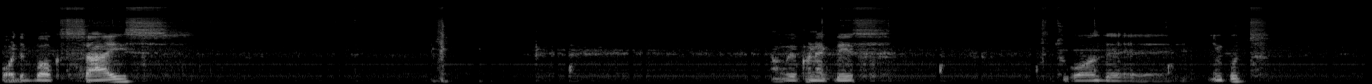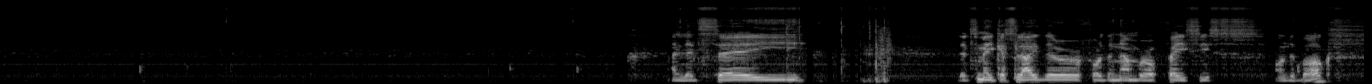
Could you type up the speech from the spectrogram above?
for the box size. And we'll connect this to all the inputs. And let's say let's make a slider for the number of faces on the box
